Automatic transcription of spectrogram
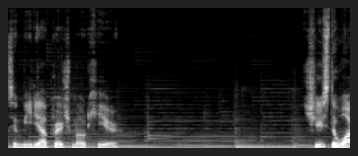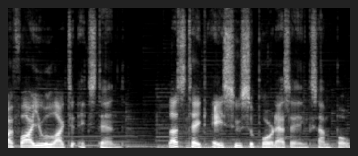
to media bridge mode here. Choose the Wi-Fi you would like to extend. Let's take ASUS support as an example.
